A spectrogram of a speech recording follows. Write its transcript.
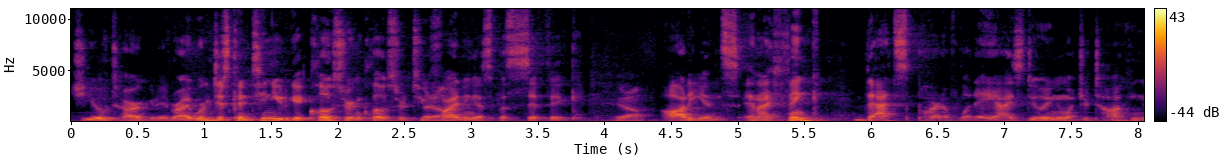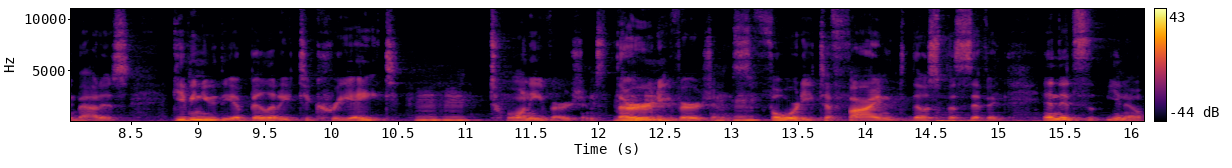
geo targeted, right? We just continue to get closer and closer to Yeah. finding a specific Yeah. audience. And I think that's part of what AI is doing and what you're talking about is giving you the ability to create mm-hmm. 20 versions, 30 mm-hmm. versions, mm-hmm. 40 to find those specific. And it's, you know,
